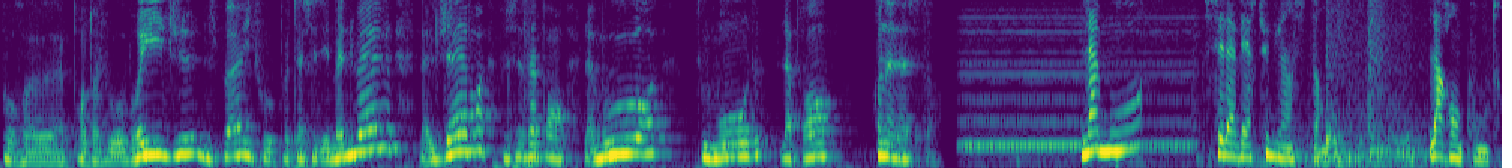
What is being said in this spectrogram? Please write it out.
pour euh, apprendre à jouer au bridge, n'est-ce pas? Il faut potasser des manuels, l'algèbre, ça s'apprend. L'amour, tout le monde l'apprend en un instant. L'amour, c'est la vertu de l'instant. La rencontre,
